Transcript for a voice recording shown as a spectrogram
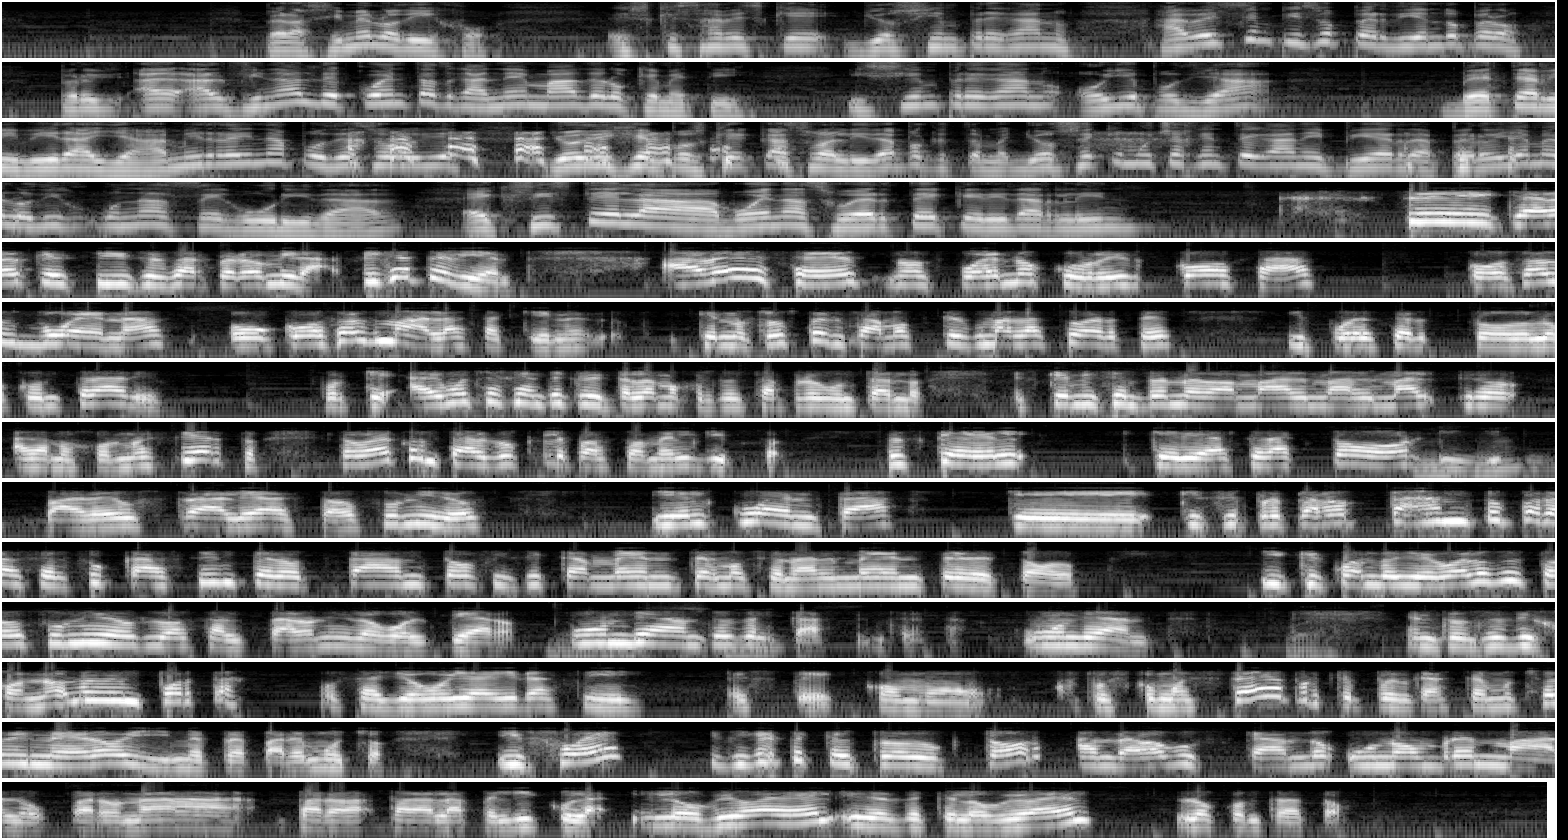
Pero así me lo dijo. Es que sabes que yo siempre gano. A veces empiezo perdiendo, pero, pero al, final de cuentas gané más de lo que metí. Y siempre gano. Oye, pues ya vete a vivir allá, mi reina, pues de eso Yo dije, pues qué casualidad, porque yo sé que mucha gente gana y pierde, pero ella me lo dijo con una seguridad. ¿Existe la buena suerte, querida Arlene? Sí, claro que sí, César, pero mira, fíjate bien, a veces nos pueden ocurrir cosas, cosas buenas o cosas malas a quienes que nosotros pensamos que es mala suerte y puede ser todo lo contrario. Porque hay mucha gente que ahorita a lo mejor se está preguntando, es que a mí siempre me va mal, mal, mal, pero a lo mejor no es cierto. Te voy a contar algo que le pasó a Mel Gibson. Es que él quería ser actor y va de Australia a Estados Unidos y él cuenta que, que se preparó tanto para hacer su casting, pero tanto físicamente, emocionalmente, de todo. Y que cuando llegó a los Estados Unidos lo asaltaron y lo golpearon. Un día antes del casting, César. Un día antes. Entonces dijo, no, no me importa. O sea, yo voy a ir así, este, como, pues como esté, porque pues gasté mucho dinero y me preparé mucho. Y fue, y fíjate que el productor andaba buscando un hombre malo para una, para, para la película. Y lo vio a él, y desde que lo vio a él, lo contrató.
